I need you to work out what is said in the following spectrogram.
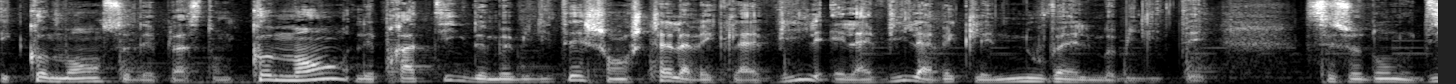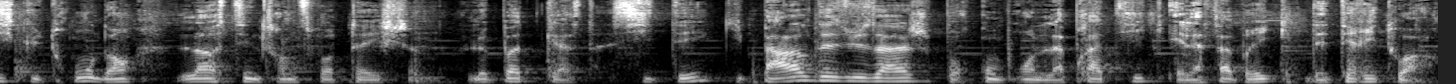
et comment se déplace-t-on? Comment les pratiques de mobilité changent-elles avec la ville et la ville avec les nouvelles mobilités? C'est ce dont nous discuterons dans Lost in Transportation, le podcast cité qui parle des usages pour comprendre la pratique et la fabrique des territoires.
